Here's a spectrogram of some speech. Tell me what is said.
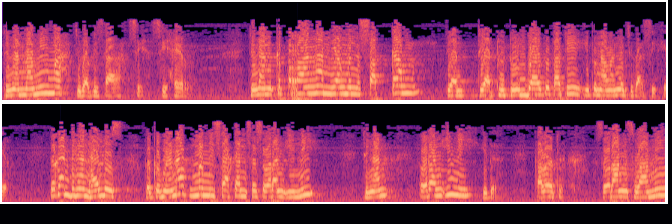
Dengan namimah juga bisa sihir dengan keterangan yang menyesatkan dan diadu domba itu tadi itu namanya juga sihir. Itu kan dengan halus bagaimana memisahkan seseorang ini dengan orang ini gitu. Kalau seorang suami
